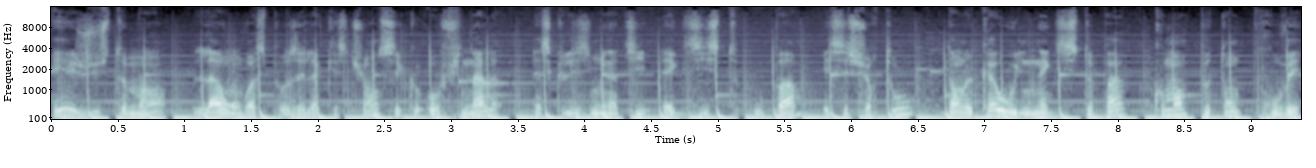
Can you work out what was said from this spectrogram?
Et justement, là où on va se poser la question, c'est qu'au final, est-ce que les Illuminati existent ou pas? Et c'est surtout, dans le cas où ils n'existent pas, comment peut-on prouver?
